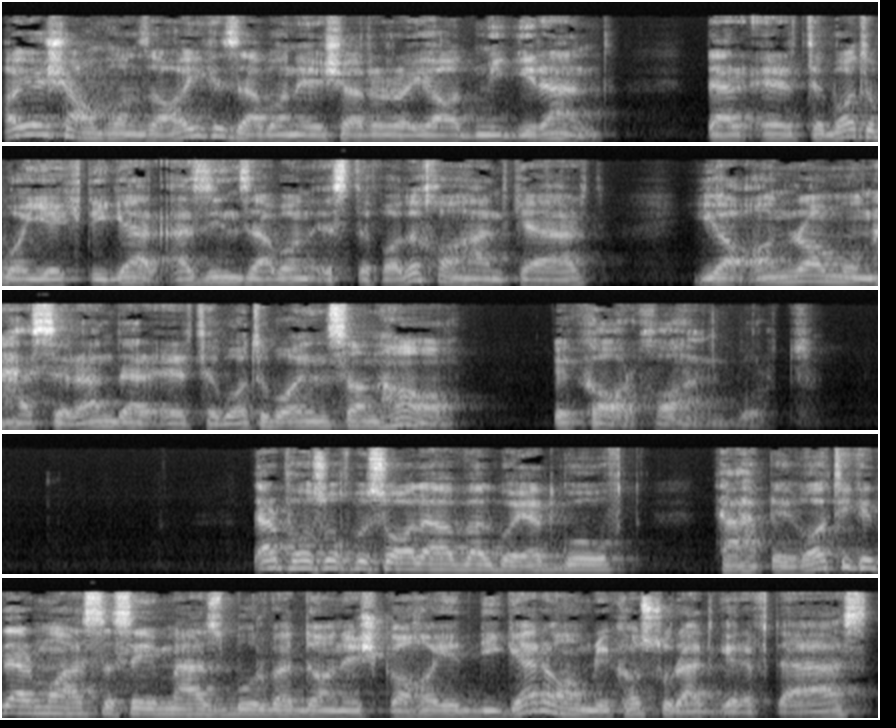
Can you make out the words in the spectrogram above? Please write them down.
آیا شامپانزه هایی که زبان اشاره را یاد می گیرند در ارتباط با یکدیگر از این زبان استفاده خواهند کرد یا آن را منحصرا در ارتباط با انسانها به کار خواهند برد. در پاسخ به سوال اول باید گفت تحقیقاتی که در مؤسسه مزبور و دانشگاه های دیگر آمریکا صورت گرفته است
